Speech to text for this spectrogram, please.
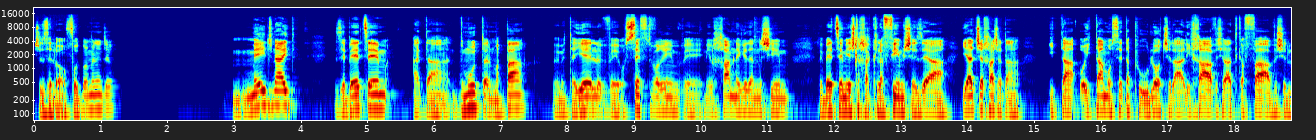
שזה לא Football Manager. Mage Knight זה בעצם אתה דמות על מפה ומטייל ואוסף דברים ונלחם נגד אנשים ובעצם יש לך קלפים שזה היד שלך שאתה איתה או איתם עושה את הפעולות של ההליכה ושל ההתקפה ושל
